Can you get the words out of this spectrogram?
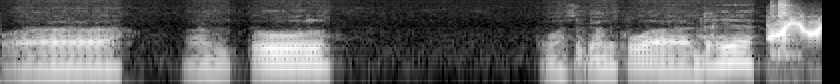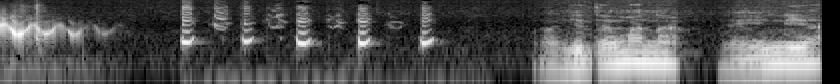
Wah mantul. Masukkan ke wadah ya. Lanjut yang mana? Yang ini ya.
